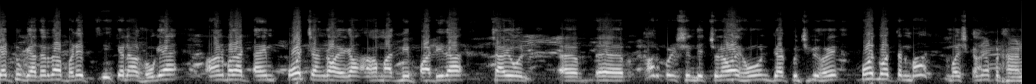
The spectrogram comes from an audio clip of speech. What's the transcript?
ਗੈਟ ਟੂਗੇਦਰ ਦਾ ਬੜੇ ਤਰੀਕੇ ਨਾਲ ਹੋ ਗਿਆ। ਆਉਣ ਵਾਲਾ ਟਾਈਮ ਬਹੁਤ ਚੰਗਾ ਹੋਏਗਾ ਆਮ ਆਦਮੀ ਪਾਰਟੀ ਦਾ, ਚਾਹੇ ਉਹ ਕਾਰਪੋਰੇਸ਼ਨ ਦੇ ਚੁਣਾਵ ਹੋਣ ਜਾਂ ਕੁਝ ਵੀ ਹੋਏ। ਬਹੁਤ ਬਹੁਤ ਧੰਨਵਾਦ। ਨਮਸਕਾਰ। ਪਠਾਨ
